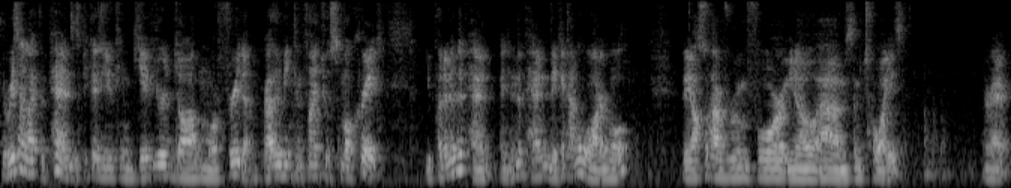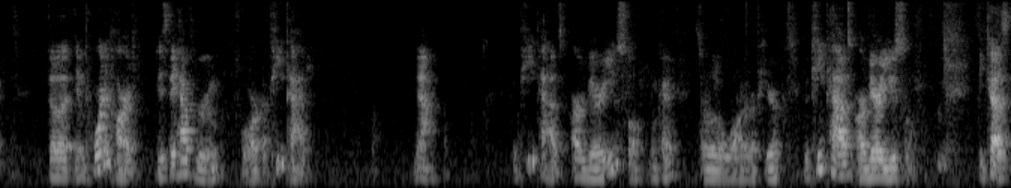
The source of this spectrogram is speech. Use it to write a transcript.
the reason I like the pens is because you can give your dog more freedom rather than being confined to a small crate. You put them in the pen, and in the pen they can have a water bowl. They also have room for you know um, some toys. All right. The important part is they have room for a pee pad. Now, the pee pads are very useful, okay? So our little water up here. The pee pads are very useful because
